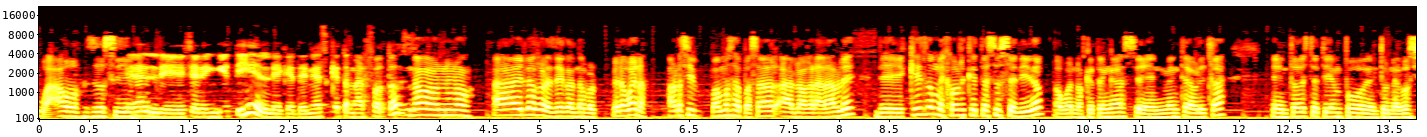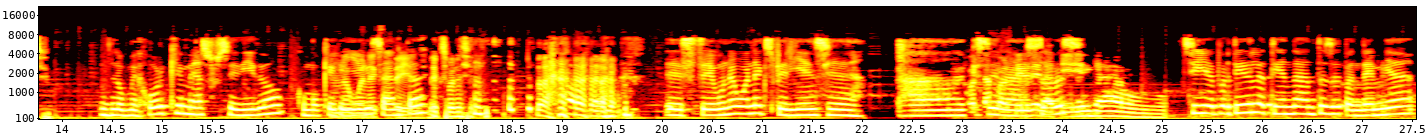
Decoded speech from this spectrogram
wow, eso sí. ¿Era el de Serengeti, el de que tenías que tomar fotos? No, no, no. Ay, luego les digo el nombre. Pero bueno, ahora sí, vamos a pasar a lo agradable de qué es lo mejor que te ha sucedido, o bueno, que tengas en mente ahorita, en todo este tiempo en tu negocio. Lo mejor que me ha sucedido, como que, que Una buena llegue Santa, experiencia. Este, una buena experiencia. Ah, ¿qué a será? partir de ¿Sabes? la tienda o... Sí, a partir de la tienda antes de pandemia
